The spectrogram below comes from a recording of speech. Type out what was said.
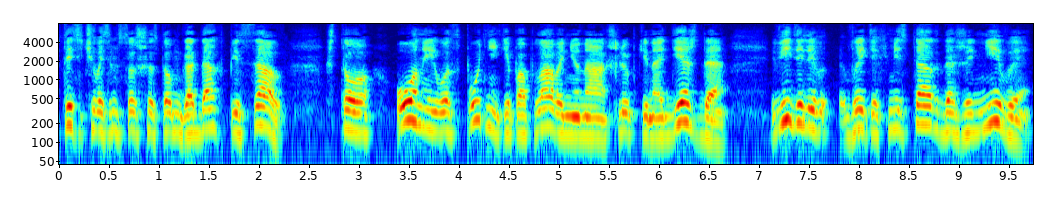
1806 годах писал, что он и его спутники по плаванию на шлюпке «Надежда» видели в этих местах даже нивы,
